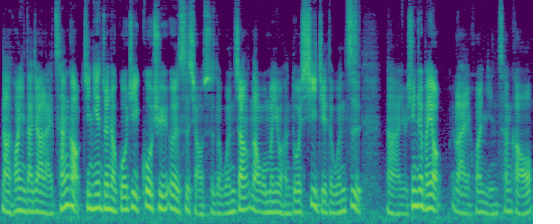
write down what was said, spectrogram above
那欢迎大家来参考今天转角国际过去二十四小时的文章。那我们有很多细节的文字，那有兴趣的朋友来欢迎参考哦。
